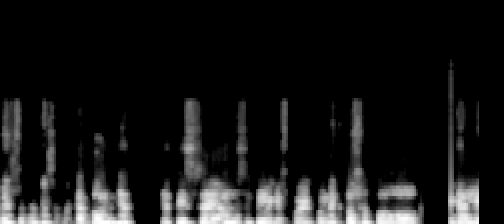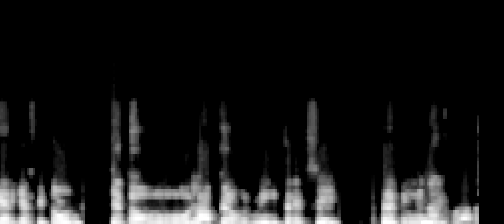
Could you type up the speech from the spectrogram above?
δεν συζητήσαμε καθόλου για, για τις ε, άλλες επιλογές που έχουν, εκτός από την καλλιέργεια φυτών και το lab grown meat, έτσι. Πρέπει να έχουμε όντω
